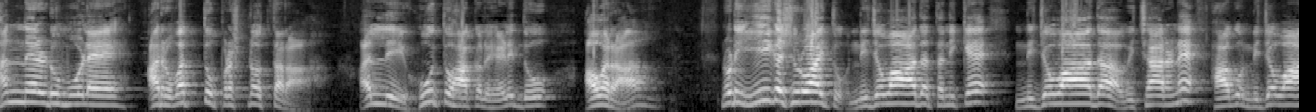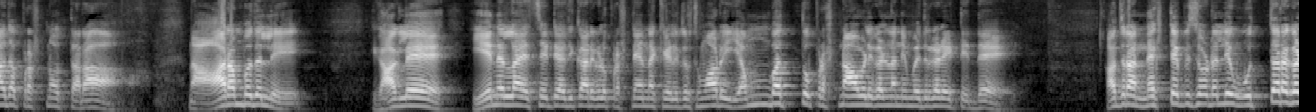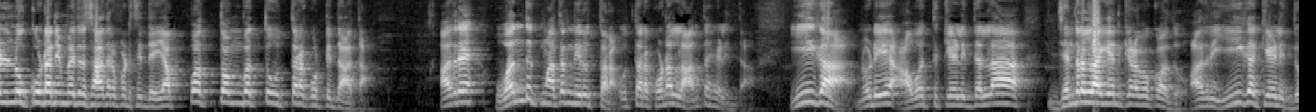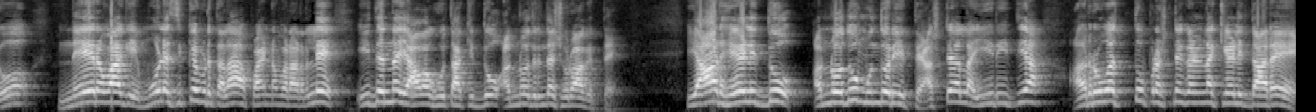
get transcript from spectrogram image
ಹನ್ನೆರಡು ಮೂಳೆ ಅರವತ್ತು ಪ್ರಶ್ನೋತ್ತರ. ಅಲ್ಲಿ ಹೂತು ಹಾಕಲು ಹೇಳಿದ್ದು ಅವರ. ನೋಡಿ, ಈಗ ಶುರುವಾಯಿತು. ನಿಜವಾದ ತನಿಖೆ, ನಿಜವಾದ ವಿಚಾರಣೆ ಹಾಗೂ ನಿಜವಾದ ಪ್ರಶ್ನೋತ್ತರ. ನಾ ಆರಂಭದಲ್ಲಿ ಈಗಾಗಲೇ ಏನೆಲ್ಲ ಎಸ್ ಐ ಟಿ ಅಧಿಕಾರಿಗಳು ಪ್ರಶ್ನೆಯನ್ನು ಕೇಳಿದ್ರು, ಸುಮಾರು ಎಂಬತ್ತು ಪ್ರಶ್ನಾವಳಿಗಳನ್ನ ನಿಮ್ಮ ಎದುರುಗಡೆ ಇಟ್ಟಿದ್ದೆ. ಅದರ ನೆಕ್ಸ್ಟ್ ಎಪಿಸೋಡಲ್ಲಿ ಉತ್ತರಗಳನ್ನೂ ಕೂಡ ನಿಮ್ಮ ಎದುರು ಸಾದರಪಡಿಸಿದ್ದೆ. ಎಪ್ಪತ್ತೊಂಬತ್ತು ಉತ್ತರ ಕೊಟ್ಟಿದ್ದ ಆತ. ಆದರೆ ಒಂದಕ್ಕೆ ಮಾತ್ರ ನಿರುತ್ತರ, ಉತ್ತರ ಕೊಡಲ್ಲ ಅಂತ ಹೇಳಿದ್ದ. ಈಗ ನೋಡಿ, ಅವತ್ತು ಕೇಳಿದ್ದೆಲ್ಲ ಜನರಲ್ ಆಗಿ ಏನು ಕೇಳಬೇಕು ಅದು? ಆದರೆ ಈಗ ಕೇಳಿದ್ದು ನೇರವಾಗಿ ಮೂಳೆ ಸಿಕ್ಕೇ ಬಿಡ್ತಲ್ಲ ಪಾಯಿಂಟ್ ನಂಬರ್ ಆರಲ್ಲಿ, ಇದನ್ನು ಯಾವಾಗ ಹೂತಾಕಿದ್ದು ಅನ್ನೋದರಿಂದ ಶುರು ಆಗುತ್ತೆ. ಯಾರು ಹೇಳಿದ್ದು ಅನ್ನೋದು ಮುಂದುವರಿಯುತ್ತೆ. ಅಷ್ಟೇ ಅಲ್ಲ, ಈ ರೀತಿಯ ಅರುವತ್ತು ಪ್ರಶ್ನೆಗಳನ್ನ ಕೇಳಿದ್ದಾರೆ.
